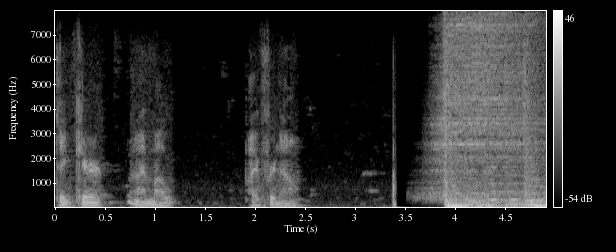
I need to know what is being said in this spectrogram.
Take care. I'm out. Bye for now thank you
